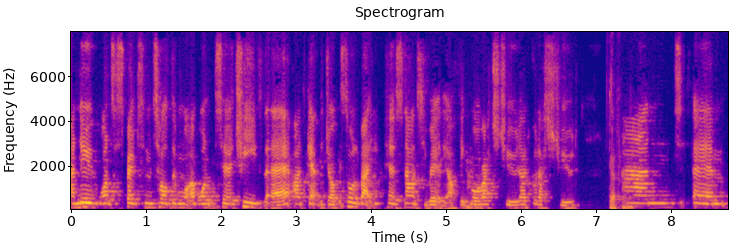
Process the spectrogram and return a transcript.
I knew once I spoke to them and told them what I want to achieve there I'd get the job. It's all about your personality really I think more attitude I had good attitude Definitely. and um,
